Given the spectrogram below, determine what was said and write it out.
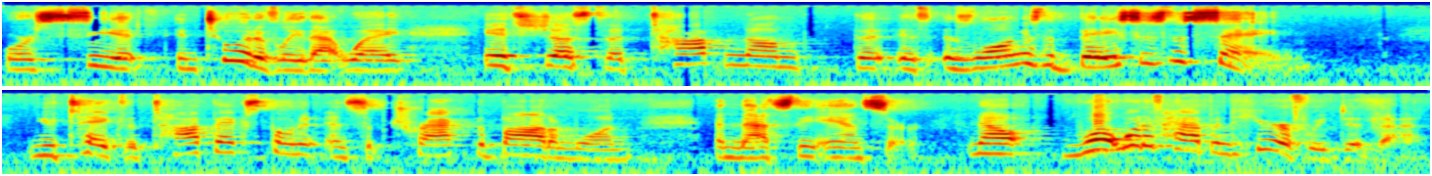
or see it intuitively that way, it's just the top num as long as the base is the same, you take the top exponent and subtract the bottom one, and that's the answer. Now, what would have happened here if we did that?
